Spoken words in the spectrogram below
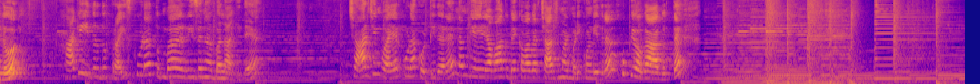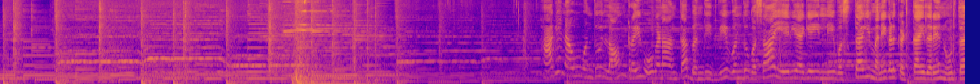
ಇದು. ಹಾಗೆ ಇದರದ್ದು ಪ್ರೈಸ್ ಕೂಡ ತುಂಬ ರೀಸನಬಲ್ ಆಗಿದೆ. ಚಾರ್ಜಿಂಗ್ ವೈರ್ ಕೂಡ ಕೊಟ್ಟಿದ್ದಾರೆ. ನಮಗೆ ಯಾವಾಗ ಬೇಕಾವಾಗ ಚಾರ್ಜ್ ಮಾಡಿ ಮಡಿಕೊಂಡಿದ್ರೆ ಉಪಯೋಗ ಆಗುತ್ತೆ. ಲಾಂಗ್ ಡ್ರೈವ್ ಹೋಗೋಣ ಅಂತ ಬಂದಿದ್ವಿ. ಒಂದು ಹೊಸ ಏರಿಯಾಗೆ ಇಲ್ಲಿ ಹೊಸದಾಗಿ ಮನೆಗಳು ಕಟ್ತಾ ಇದ್ದಾರೆ ನೋಡ್ತಾ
